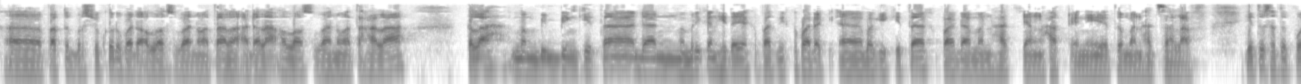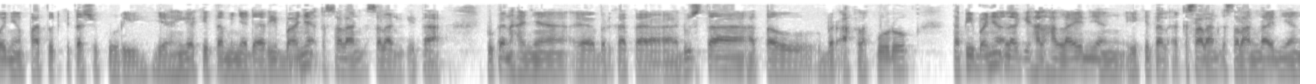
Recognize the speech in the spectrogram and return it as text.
uh, patut bersyukur kepada Allah Subhanahu wa taala adalah Allah Subhanahu wa taala telah membimbing kita dan memberikan hidayah kepada, kepada uh, bagi kita kepada manhaj yang hak ini yaitu manhaj salaf. Itu satu poin yang patut kita syukuri ya hingga kita menyadari banyak kesalahan-kesalahan kita. Bukan hanya uh, berkata dusta atau berakhlak buruk, tapi banyak lagi hal-hal lain yang ya, kita kesalahan-kesalahan lain yang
